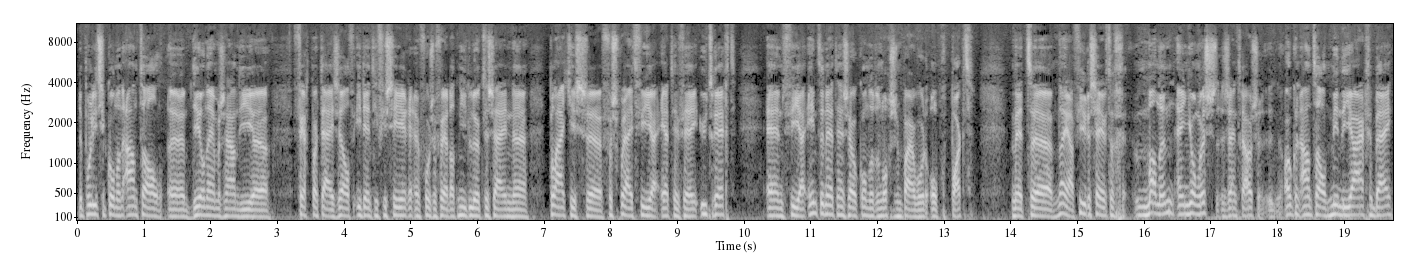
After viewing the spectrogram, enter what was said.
De politie kon een aantal uh, deelnemers aan die vechtpartij zelf identificeren. En voor zover dat niet lukte zijn plaatjes verspreid via RTV Utrecht. En via internet en zo konden er nog eens een paar worden opgepakt. Met nou ja, 74 mannen en jongens. Er zijn trouwens ook een aantal minderjarigen bij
